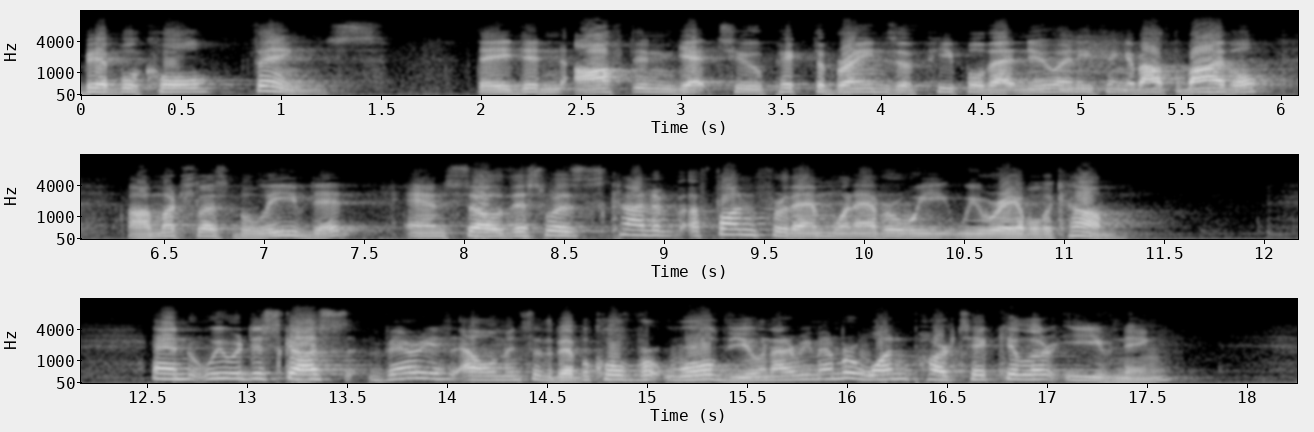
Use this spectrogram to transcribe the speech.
biblical things. They didn't often get to pick the brains of people that knew anything about the Bible, uh, much less believed it, and so this was kind of fun for them whenever we, we were able to come. And we would discuss various elements of the biblical worldview, and I remember one particular evening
